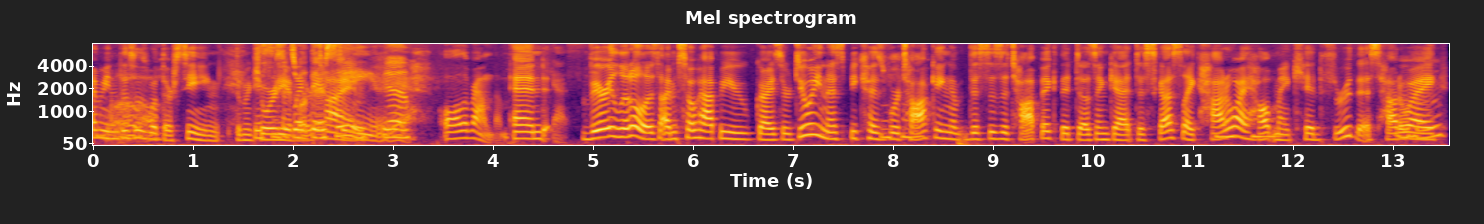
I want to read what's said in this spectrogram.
I mean, this is what they're seeing the This majority is of what their they're time. seeing. Yeah. Yeah. all around them. And Yes. very little is, I'm so happy you guys are doing this because we're mm-hmm. talking, this is a topic that doesn't get discussed. Like, how do I help mm-hmm. my kid through this? How do I,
